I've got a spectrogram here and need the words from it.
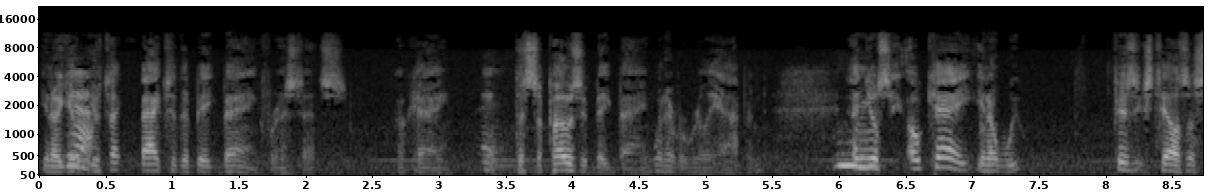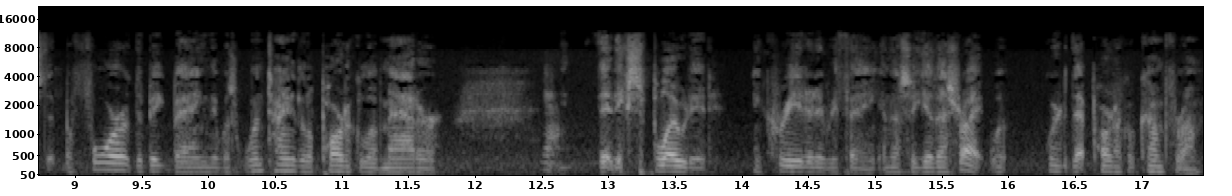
You know, you'll, Yeah. you'll take back to the Big Bang, for instance. Okay, Right. the supposed Big Bang, whatever really happened, Mhm. and you'll see. Okay, you know, we, physics tells us that before the Big Bang, there was one tiny little particle of matter Yeah. that exploded and created everything. And they'll say, "Yeah, that's right. Well, where did that particle come from?"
